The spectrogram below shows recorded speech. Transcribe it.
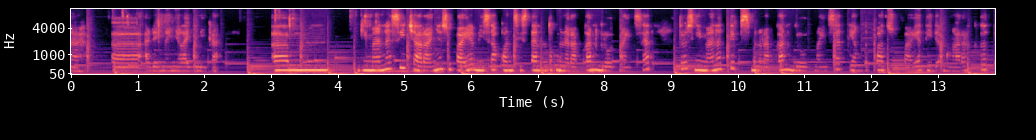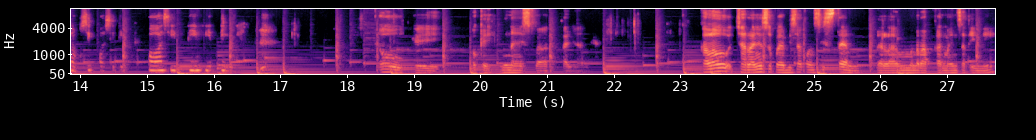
Nah uh, ada yang nanya lagi nih kak, um, gimana sih caranya supaya bisa konsisten untuk menerapkan growth mindset? Terus gimana tips menerapkan growth mindset yang tepat supaya tidak mengarah ke toxic positive positivity? Oke, okay. oke okay, ini nice banget pertanyaannya kalau caranya supaya bisa konsisten dalam menerapkan mindset ini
